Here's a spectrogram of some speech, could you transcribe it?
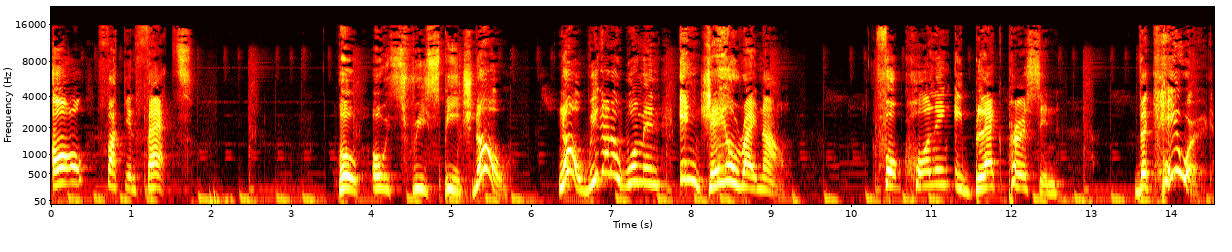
All fucking facts oh, oh, it's free speech. No, no, we got a woman in jail right now for calling a black person the K word.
